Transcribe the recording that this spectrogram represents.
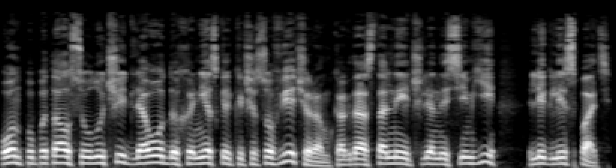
Он попытался улучить для отдыха несколько часов вечером, когда остальные члены семьи легли спать,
